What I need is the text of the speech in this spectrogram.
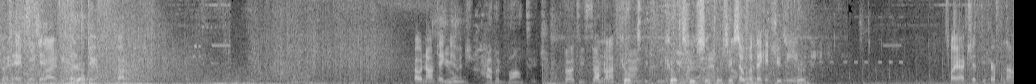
Going to A. Going This to A. We I got There it. you go. Got him. Oh, now I'm taking you damage. have advantage. 30 seconds. I'm not. Killed- killed two and supers this No, time. but they can shoot me. Good. So I actually have to be careful now.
